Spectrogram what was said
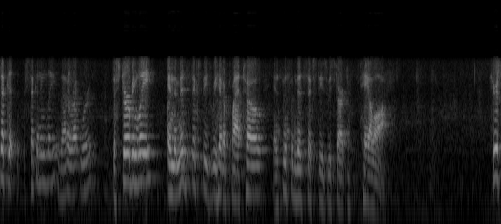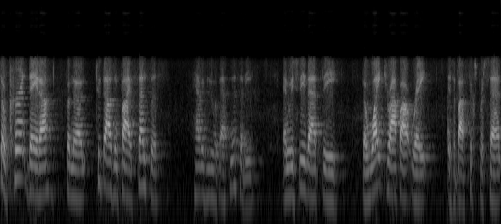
sick- sickeningly, is that a right word? Disturbingly, in the mid 60s, we hit a plateau, and since the mid 60s, we start to tail off. Here's some current data from the 2005 census having to do with ethnicity, and we see that the, the white dropout rate is about 6%,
